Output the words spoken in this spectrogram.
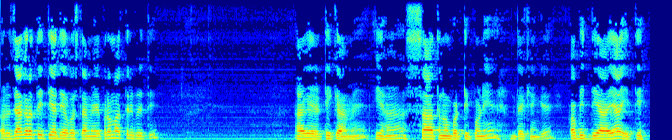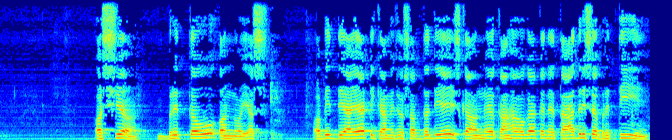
और जागृत इत्यादि अवस्था में प्रमातृवृत्ति। आगे टीका में यहाँ सात नंबर टिप्पणी देखेंगे। अविद्याया इति। अस्य वृत्त अन्वयस। अविद्याया टीका में जो शब्द दिए, इसका अन्वय कहाँ होगा? कहते तादृश वृत्ति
